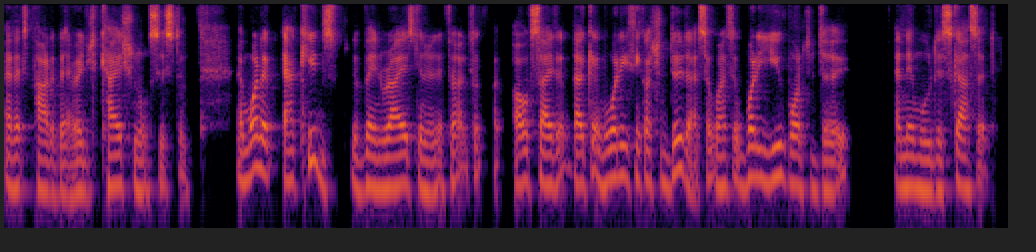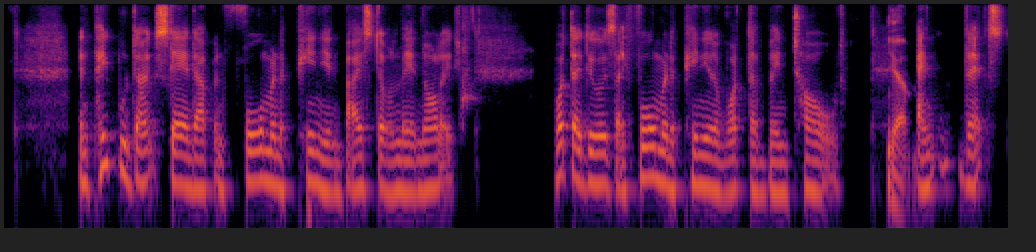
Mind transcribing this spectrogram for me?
And that's part of our educational system. And one of our kids have been raised in it. If I, I'll say, to, okay, what do you think I should do? That so I said, what do you want to do? And then we'll discuss it. And people don't stand up and form an opinion based on their knowledge. What they do is they form an opinion of what they've been told. Yeah. And that's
